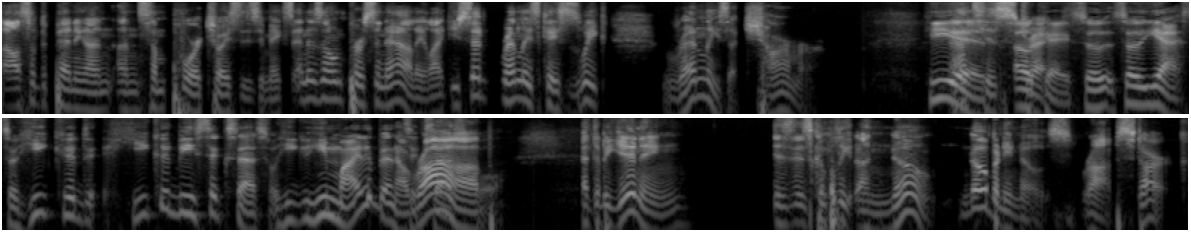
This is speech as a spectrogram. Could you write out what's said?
also depending on on some poor choices he makes and his own personality. Like you said, Renly's case is weak. Renly's a charmer. He That's is okay. So so yeah. So he could he could be successful. He he might have been now, successful. Robb, at the beginning, is is complete unknown. Nobody knows Rob Stark,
